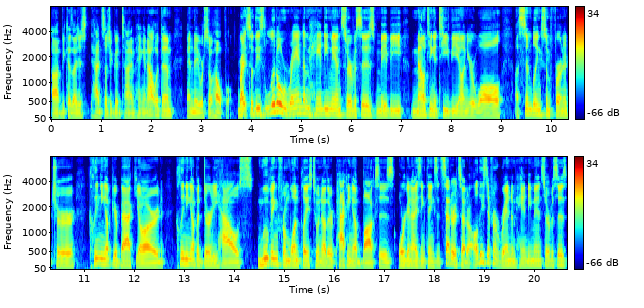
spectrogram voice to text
uh, because I just had such a good time hanging out with them and they were so helpful, right? So these little random handyman services, maybe mounting a TV on your wall, assembling some furniture, cleaning up your backyard, cleaning up a dirty house, moving from one place to another, packing up boxes, organizing things, etc., etc. All these different random handyman services,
